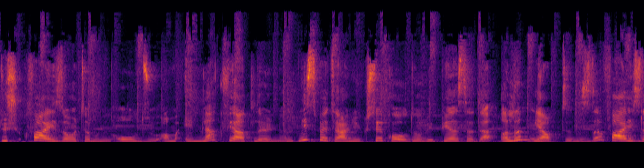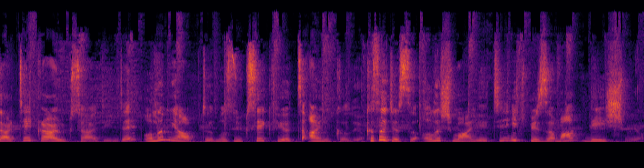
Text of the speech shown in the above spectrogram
Düşük faiz ortamının olduğu ama emlak fiyatlarının nispeten yüksek olduğu bir piyasada alım yaptığımızda faizler tekrar yükseldiğinde alım yaptığımız yüksek fiyatı aynı kalıyor. Kısacası alış maliyeti hiçbir zaman değişmiyor.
